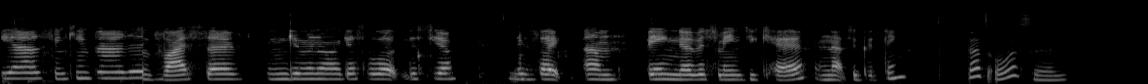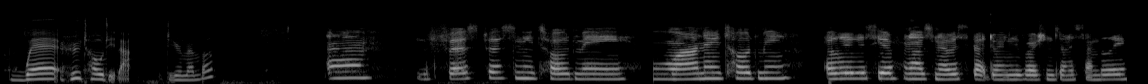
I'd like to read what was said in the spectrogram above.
Yeah, I was thinking about it. Advice that I've been given, I guess, a lot this year. It's like um, being nervous means you care, and that's a good thing. That's awesome. Where who told you that? Do you remember? Um, the first person who told me, Rane told me earlier this year when I was nervous about doing the devotions on assembly.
